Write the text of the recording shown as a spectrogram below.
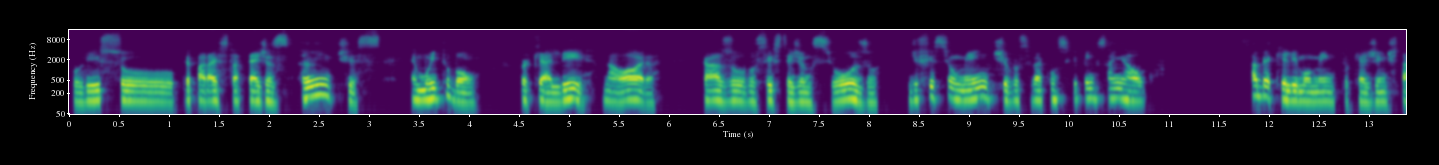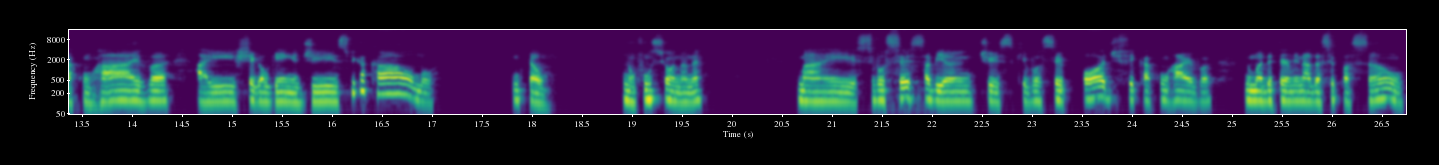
Por isso, preparar estratégias antes é muito bom, porque ali, na hora, caso você esteja ansioso, dificilmente você vai conseguir pensar em algo. Sabe aquele momento que a gente está com raiva, aí chega alguém e diz: fica calmo. Então, não funciona, né? Mas se você sabe antes que você pode ficar com raiva numa determinada situação,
